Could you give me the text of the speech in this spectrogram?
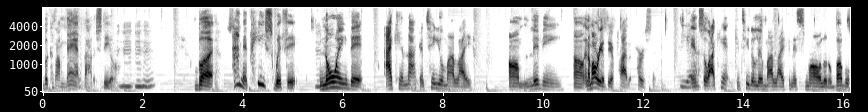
because I'm mad about it still, Mm-hmm, mm-hmm. but I'm at peace with it, Mhm. knowing that I cannot continue my life um living uh, and I'm already a very private person. Yeah. And so I can't continue to live my life in this small little bubble.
